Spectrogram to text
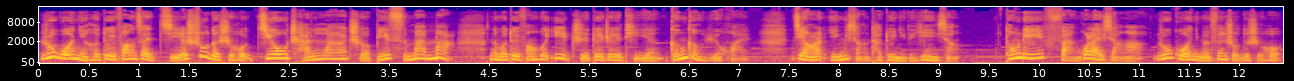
如果你和对方在结束的时候纠缠拉扯、彼此谩骂，那么对方会一直对这个体验耿耿于怀，进而影响他对你的印象。同理，反过来想啊，如果你们分手的时候，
